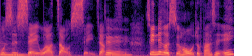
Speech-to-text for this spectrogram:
我是谁，我要找谁这样子。对”所以那个时候我就发现，诶。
